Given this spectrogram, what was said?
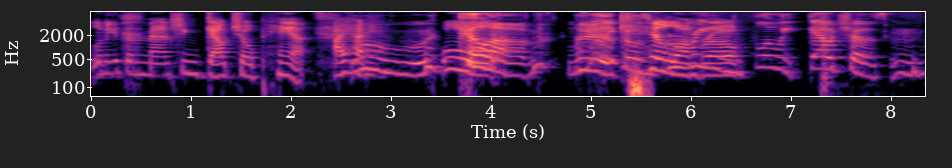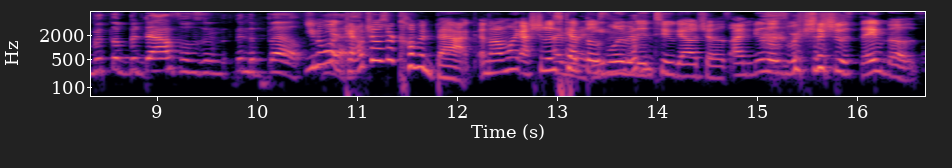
let me get the matching gaucho pants. I had Ooh, Ooh. kill 'em. literally Those kill 'em, green, bro. flowy gauchos mm, with the bedazzles in, in the belt. You know what? Yes. Gauchos are coming back, and I'm like, I should have kept those limited to gauchos. I knew those were. I should have saved those.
